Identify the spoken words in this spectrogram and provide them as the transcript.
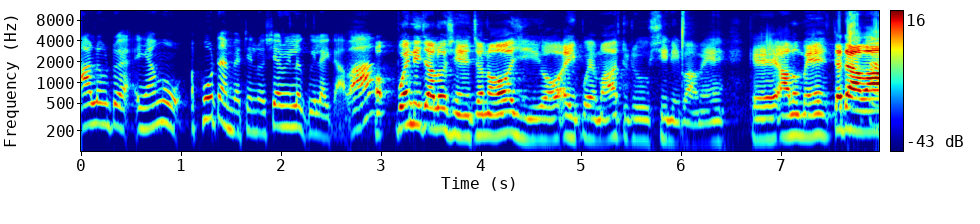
အားလုံးအတွက်အရန်ကိုအဖို့တန်မဲ့တင်လို့ sharing လုပ်ပေးလိုက်တာပါဟုတ်ပွဲနေကြလို့ရှိရင်ကျွန်တော်ရီရောအဲ့ဒီပွဲမှာအတူတူရှိနေပါမယ်ကဲအားလုံးပဲတက်တာပါ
